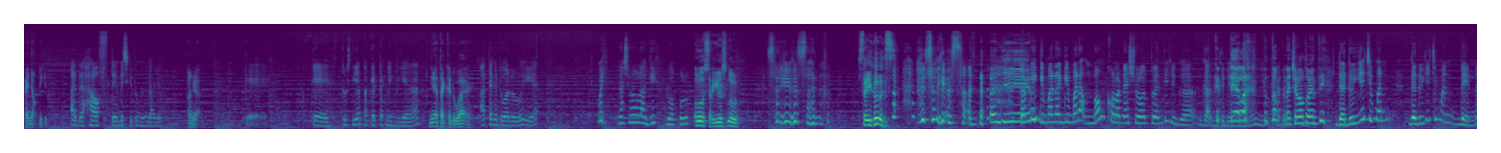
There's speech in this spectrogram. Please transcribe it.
Penyok dikit. ada half damage gitu nggak ada? Enggak. Oke. Oke, terus dia pakai teknik dia. Ini attack kedua. Attack kedua dulu iya. Wih, natural lagi 20. Oh, serius lu? Seriusan. Serius? Seriusan. Anjir. Tapi gimana gimana emang kalau natural 20 juga nggak gede Gede lah, gimana, tetap natural 20. Dadunya cuman dadunya cuman D6.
